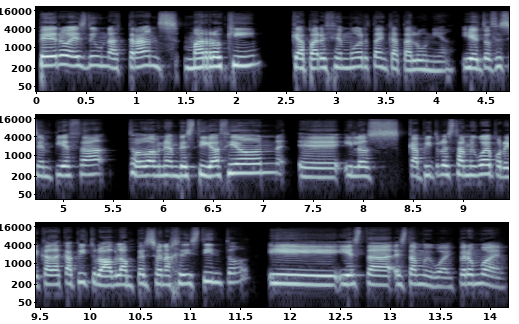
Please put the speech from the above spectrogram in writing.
pero es de una trans marroquí que aparece muerta en Cataluña. Y entonces empieza toda una investigación eh, y los capítulos están muy guay porque cada capítulo habla un personaje distinto y, y está, está muy guay. Pero bueno,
